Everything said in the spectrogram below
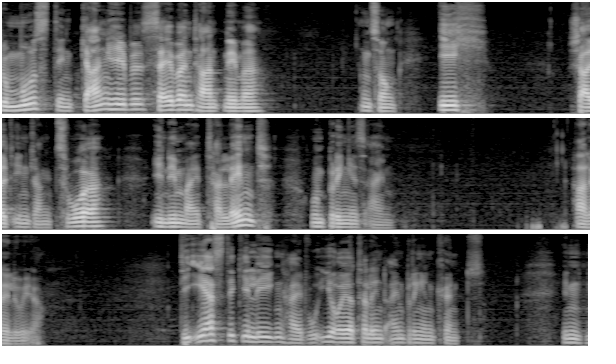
Du musst den Ganghebel selber in die Hand nehmen und sagen, ich schalte in Gang 2, ich nehme mein Talent und bringe es ein. Halleluja. Die erste Gelegenheit, wo ihr euer Talent einbringen könnt, im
